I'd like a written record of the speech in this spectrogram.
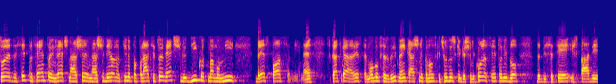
to je 10% in več naše, naše delovne aktivne populacije, to je več ljudi, kot imamo mi brezposobnih. Skratka, veste, mogo se zgoditi ne vem, kakšen ekonomski čudež, ki ga še nikoli na svetu ni bilo, da bi se te izpadi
